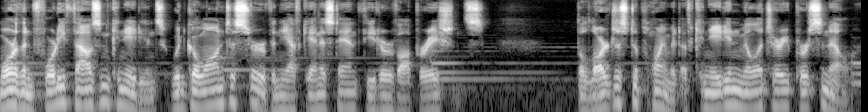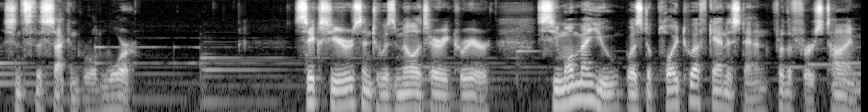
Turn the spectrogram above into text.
more than 40,000 Canadians would go on to serve in the Afghanistan Theatre of Operations, the largest deployment of Canadian military personnel since the Second World War. Six years into his military career, Simon Mailloux was deployed to Afghanistan for the first time.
